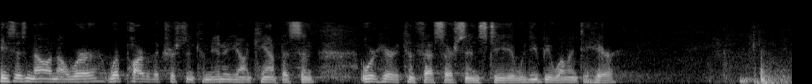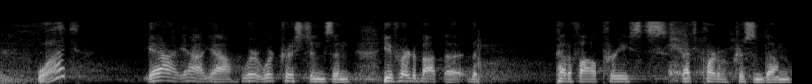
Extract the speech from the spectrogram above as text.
He says, no, no, we're, we're part of the Christian community on campus, and we're here to confess our sins to you. Would you be willing to hear? What? Yeah, yeah, yeah. We're, we're Christians, and you've heard about the, the pedophile priests. That's part of Christendom.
